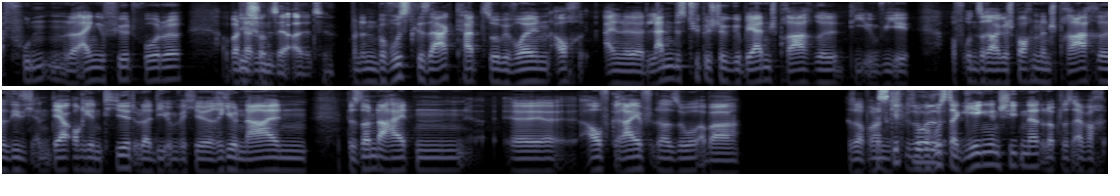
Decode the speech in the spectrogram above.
erfunden oder eingeführt wurde. Aber die ist schon sehr alt. Ja. Man dann bewusst gesagt hat, so wir wollen auch eine landestypische Gebärdensprache, die irgendwie auf unserer gesprochenen Sprache, die sich an der orientiert oder die irgendwelche regionalen Besonderheiten äh, aufgreift oder so. Aber also ob man es sich so bewusst dagegen entschieden hat oder ob das einfach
